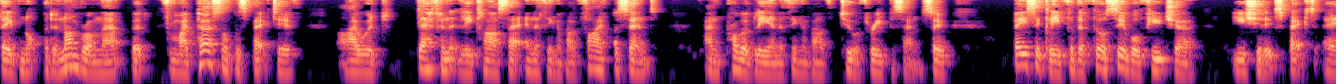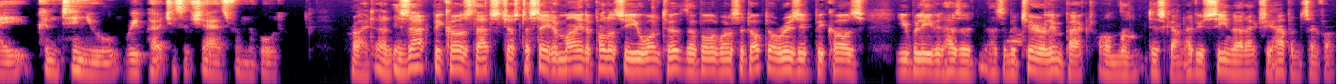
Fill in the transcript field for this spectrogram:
They've not put a number on that, but from my personal perspective, I would definitely class that anything above 5% and probably anything above 2 or 3%. So basically, for the foreseeable future, you should expect a continual repurchase of shares from the board. Right. And is that because that's just a state of mind, a policy you want to, the board wants to adopt, or is it because you believe it has a, has a material impact on the discount? Have you seen that actually happen so far?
